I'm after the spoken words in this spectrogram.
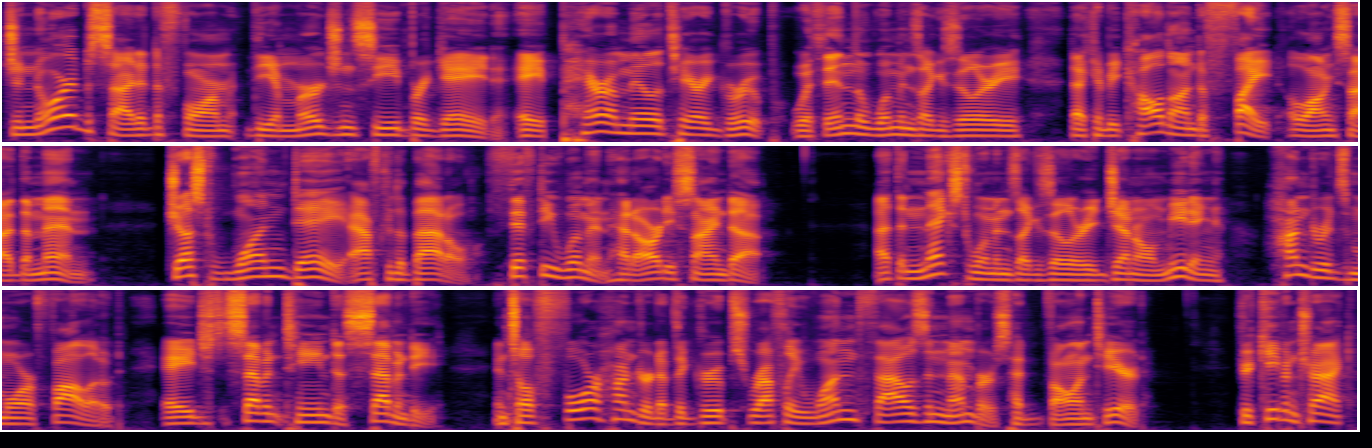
Genora decided to form the Emergency Brigade, a paramilitary group within the Women's Auxiliary that could be called on to fight alongside the men. Just one day after the battle, 50 women had already signed up. At the next Women's Auxiliary General Meeting, hundreds more followed, aged 17 to 70, until 400 of the group's roughly 1,000 members had volunteered. If you're keeping track,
